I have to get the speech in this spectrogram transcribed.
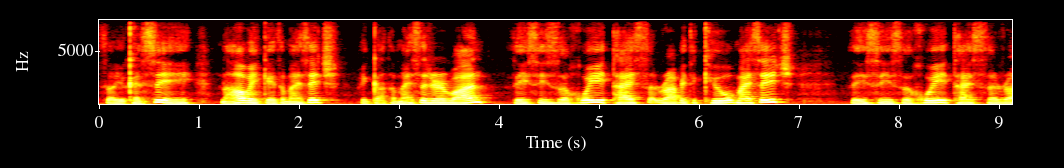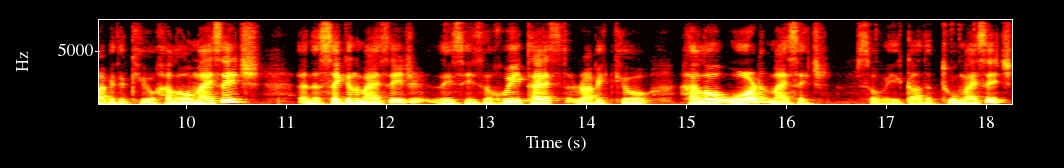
So you can see now we get a message. We got a message one. This is a Hui test RabbitQ message. This is a Hui test RabbitQ hello message. And the second message, this is a Hui test RabbitQ hello world message. So we got two message,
